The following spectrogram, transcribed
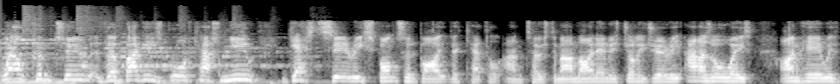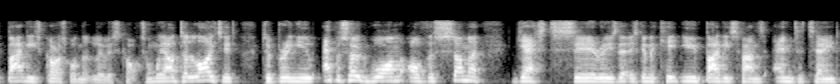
Welcome to the Baggies broadcast new guest series sponsored by the Kettle and Toaster Man. My name is Jonny Drury, and as always, I'm here with Baggies correspondent Lewis Cox, and we are delighted to bring you episode one of the summer guest series that is going to keep you Baggies fans entertained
